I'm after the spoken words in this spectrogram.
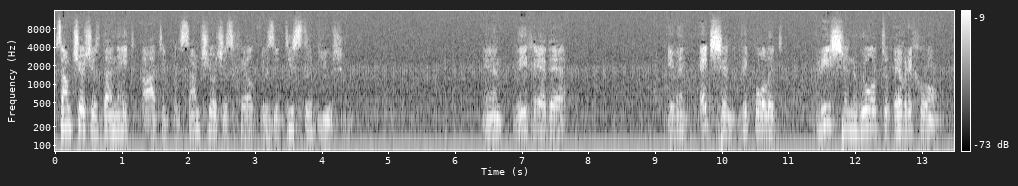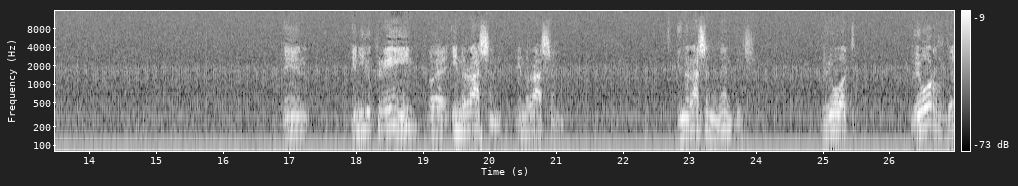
Some churches donate articles, some churches help with the distribution. And we had a, even action, we call it Christian World to Every Home. In, in Ukraine, uh, in Russian, in Russian, in Russian language, word, world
